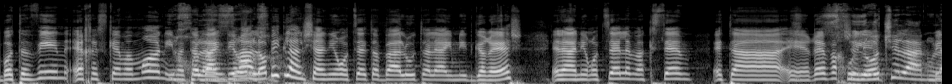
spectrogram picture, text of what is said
בוא תבין איך הסכם ממון, אם אתה בא עם דירה, לא. בגלל שאני רוצה את הבעלות עליה אם נתגרש, אלא אני רוצה למקסם את הרווח שלי. זכויות שלנו, בדיוק,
